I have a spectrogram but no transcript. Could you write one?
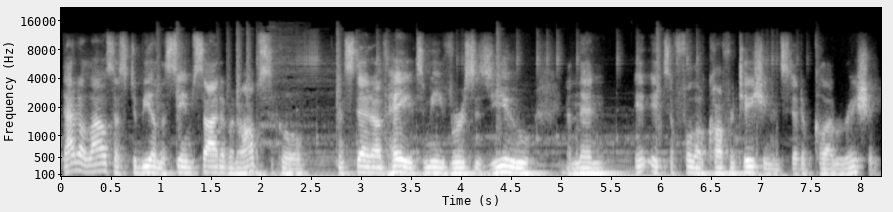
That allows us to be on the same side of an obstacle instead of hey, it's me versus you, and then it, it's a full out confrontation instead of collaboration.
